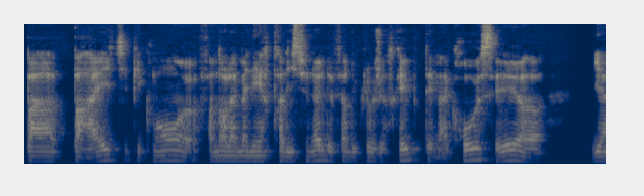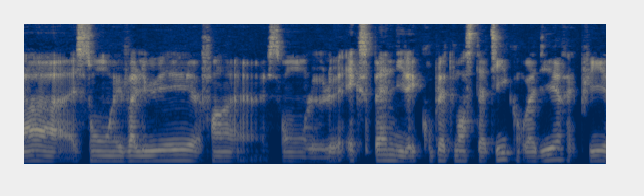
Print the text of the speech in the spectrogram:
pas pareil, typiquement. Enfin, dans la manière traditionnelle de faire du ClojureScript, tes macros, c'est il y a, elles sont évaluées, enfin, elles sont le, le expand, il est complètement statique, on va dire, et puis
